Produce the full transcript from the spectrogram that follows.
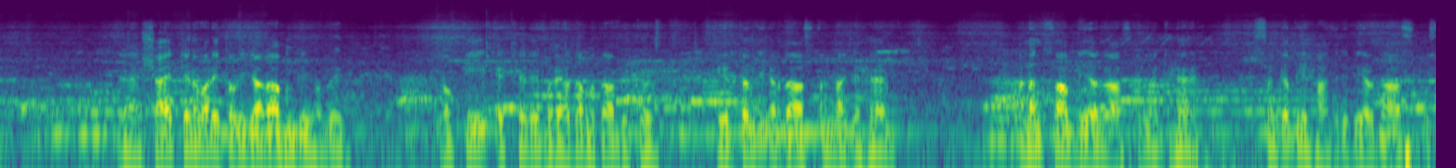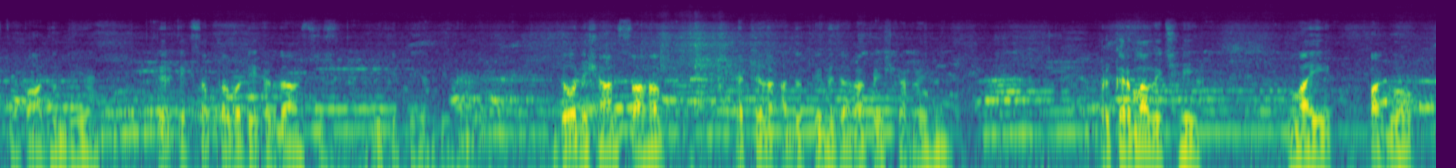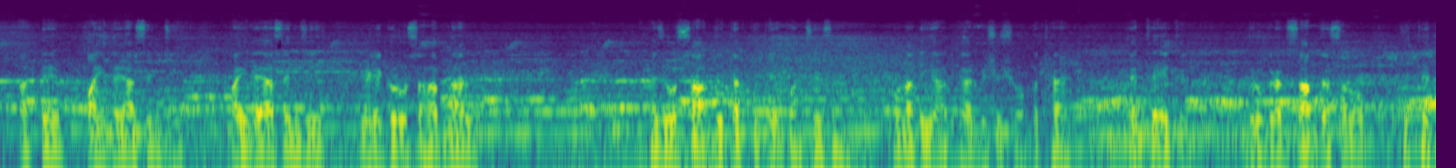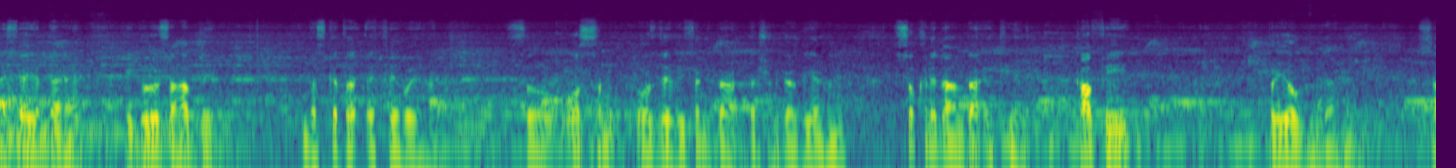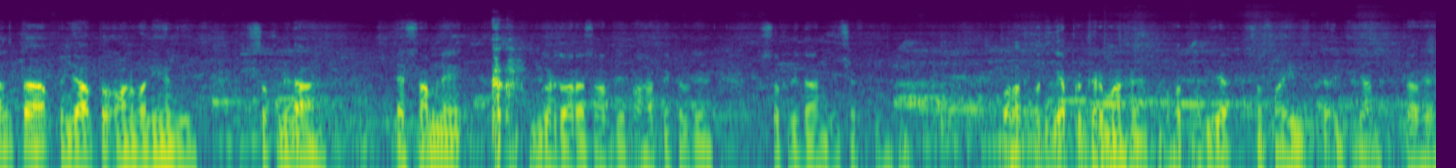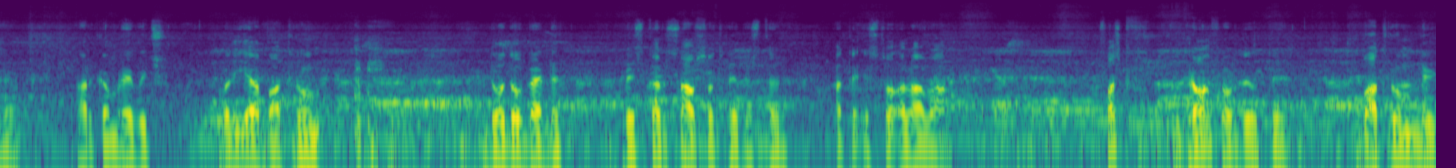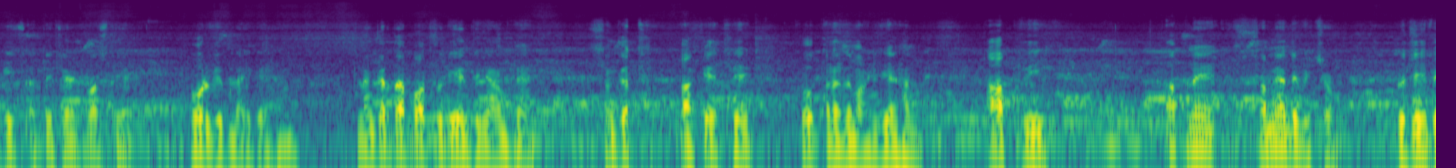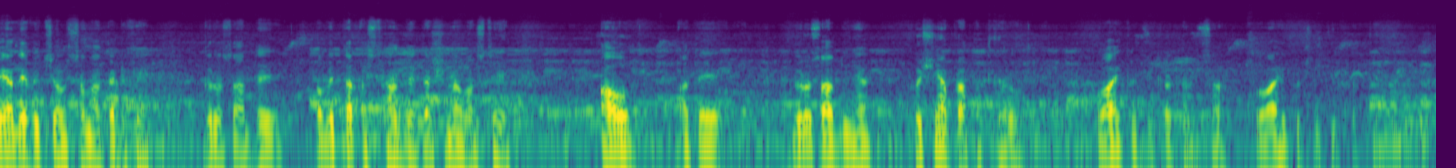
ਸ਼ਾਇਦ ਤਿੰਨ ਵਾਰੀ ਤੋਂ ਵੀ ਜ਼ਿਆਦਾ ਹੁੰਦੀ ਹੋਵੇ। ਕਿਉਂਕਿ ਇੱਥੇ ਦੇ ਮਰਿਆਦਾ ਮੁਤਾਬਿਕ ਕੀਰਤਨ ਦੀ ਅਰਦਾਸ ਅਲੱਗ ਹੈ। ਅਨੰਦ ਸਾਹਿਬ ਦੀ ਅਰਦਾਸ ਅਲੱਗ ਹੈ। ਸੰਗਤ ਦੀ ਹਾਜ਼ਰੀ ਦੀ ਅਰਦਾਸ ਉਸ ਤੋਂ ਬਾਅਦ ਹੁੰਦੀ ਹੈ। ਫਿਰ ਇੱਕ ਸਭ ਤੋਂ ਵੱਡੀ ਅਰਦਾਸ ਵੀ ਕੀਤੀ ਜਾਂਦੀ ਹੈ। ਦੋ ਨਿਸ਼ਾਨ ਸਾਹਿਬ ਇੱਥੇ ਦਾ ਅਦੁੱਤੀ ਨਜ਼ਾਰਾ ਪੇਸ਼ ਕਰ ਰਹੇ ਹਨ। ਪ੍ਰਕਰਮਾ ਵਿੱਚ ਹੀ ਮਾਈ ਭਾਗੋ ਅਤੇ ਭਾਈ ਦਇਆ ਸਿੰਘ ਜੀ, ਭਾਈ ਦਇਆ ਸਿੰਘ ਜੀ ਜਿਹੜੇ ਗੁਰੂ ਸਾਹਿਬ ਨਾਲ ਹਜੂਰ ਸਾਹਿਬ ਦੀ ਧਰਤੀ ਤੇ ਪਹੁੰਚੇ ਸਨ, ਉਹਨਾਂ ਦੀ ਯਾਦਗਾਰ ਵੀ ਸੁਸ਼ੋਭਿਤ ਹੈ। ਇੱਥੇ ਇੱਕ ਗੁਰੂ ਗ੍ਰੰਥ ਸਾਹਿਬ ਦਾ ਸਰੂਪ ਜਿੱਥੇ ਦੱਸਿਆ ਜਾਂਦਾ ਹੈ ਕਿ ਗੁਰੂ ਸਾਹਿਬ ਦੇ ਦਸਖਤ ਇੱਥੇ ਹੋਏ ਹਨ। ਸੋ ਉਸ ਸੰਗ- ਉਸ ਦੇ ਵੀ ਸੰਗਤਾਂ ਦਰਸ਼ਨ ਕਰਦੀਆਂ ਹਨ। ਸੁਖ ਨਿਧਾਨ ਦਾ ਇੱਥੇ ਕਾਫੀ ਪ੍ਰਯੋਗ ਹੁੰਦਾ ਹੈ। ਸੰਗਤਾਂ ਪੰਜਾਬ ਤੋਂ ਆਉਣ ਵਾਲੀਆਂ ਵੀ ਸੁਖ ਨਿਧਾਨ ਦੇ ਸਾਹਮਣੇ ਗੁਰਦੁਆਰਾ ਸਾਹਿਬ ਦੇ ਬਾਹਰ ਨਿਕਲਦੇ ਆ ਸੁਖ ਨਿਧਾਨ ਦੀ ਸ਼ਕਤੀ ਹੈ। ਬਹੁਤ ਵਧੀਆ ਪ੍ਰਕਰਮਾ ਹੈ। ਬਹੁਤ ਵਧੀਆ ਸਫ਼ਾਈ ਦਾ ਇੰਤਜ਼ਾਮ ਕੀਤਾ ਹੋਇਆ ਹੈ। ਹਰ ਕਮਰੇ ਵਿੱਚ ਵਧੀਆ ਬਾਥਰੂਮ ਦੋ ਦੋ ਬੈੱਡ ਬਿਸਤਰ ਸਾਫ਼ ਸੁਥਰੇ ਬਿਸਤਰ ਅਤੇ ਇਸ ਤੋਂ ਇਲਾਵਾ ਫਸਟ ਗਰਾਊਂਡ ਫਲੋਰ ਦੇ ਉੱਤੇ ਬਾਥਰੂਮ ਲੇਡੀਜ਼ ਅਤੇ ਜੈਂਟ ਵਾਸਤੇ ਹੋਰ ਵੀ ਬਣਾਏ ਗਏ ਹਨ। ਲੰਗਰ ਦਾ ਬਹੁਤ ਵਧੀਆ ਇੰਤਜ਼ਾਮ ਹੈ। ਸੰਗਤ ਆ ਕੇ ਇੱਥੇ ਖੂਬ ਆਨੰਦ ਮਾਣਦੀਆਂ ਹਨ। ਆਪ ਵੀ ਆਪਣੇ ਸਮਿਆਂ ਦੇ ਵਿੱਚੋਂ, ਰੁਝੇਵਿਆਂ ਦੇ ਵਿੱਚੋਂ ਸਮਾਂ ਕੱਢ ਕੇ ਗੁਰੂ ਸਾਹਿਬ ਦੇ ਪਵਿੱਤਰ ਅਸਥਾਨ ਦੇ ਦਰਸ਼ਨਾਂ ਵਾਸਤੇ ਆਓ ਅਤੇ ਗੁਰੂ ਸਾਹਿਬ ਦੀਆਂ ਖੁਸ਼ੀਆਂ ਪ੍ਰਾਪਤ ਕਰੋ। ਵਾਹਿਗੁਰੂ ਜੀ ਕਾ ਖਾਲਸਾ, ਵਾਹਿਗੁਰੂ ਜੀ ਕੀ ਫਤਿਹ।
